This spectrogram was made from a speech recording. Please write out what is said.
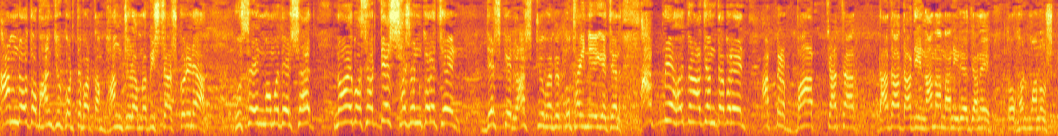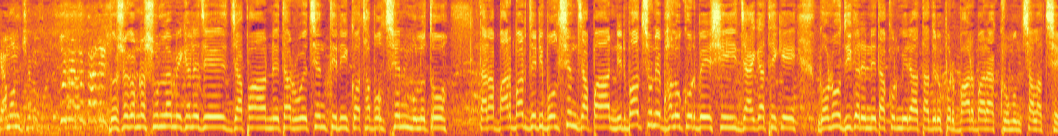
আমরাও তো ভাঙচুর করতে পারতাম। ভাঙচুর আমরা বিশ্বাস করি না। হুসেন মোহাম্মদের এরশাদ নয় বছর দেশ শাসন করেছেন। দেশকে রাষ্ট্রীয়ভাবে কোথায় নিয়ে গেছেন? আপনি হয়তো না জানতে পারেন, আপনার বাপ, চাচা, দাদা, দাদি, নানা নানিরা জানে তখন মানুষ কেমন ছিল। দর্শক, আমরা শুনলাম এখানে যে জাপা নেতা রয়েছেন, তিনি কথা বলছেন। মূলত তারা বারবার যেটি বলছেন জাপা নির্বাচনে ভালো করবে সেই জায়গা থেকে গণ অধিকারের নেতাকর্মীরা তাদের উপর বারবার আক্রমণ চালাচ্ছে।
